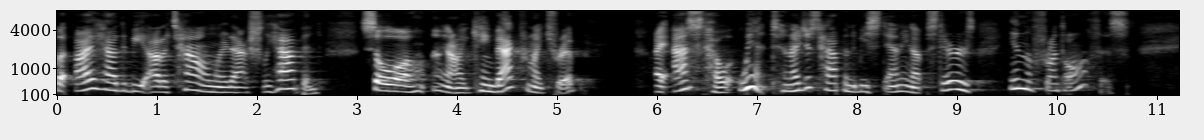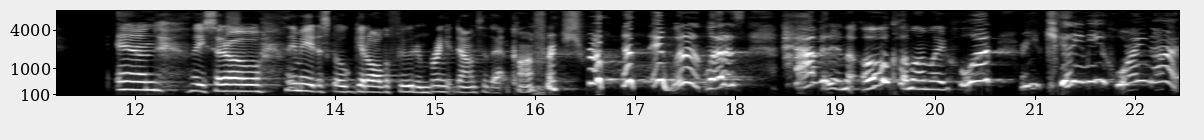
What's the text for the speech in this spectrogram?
But I had to be out of town when it actually happened. So uh, I came back from my trip. I asked how it went, and I just happened to be standing upstairs in the front office. And they said, Oh, they made us go get all the food and bring it down to that conference room. and they wouldn't let us have it in the O Club. I'm like, What? Are you kidding me? Why not?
